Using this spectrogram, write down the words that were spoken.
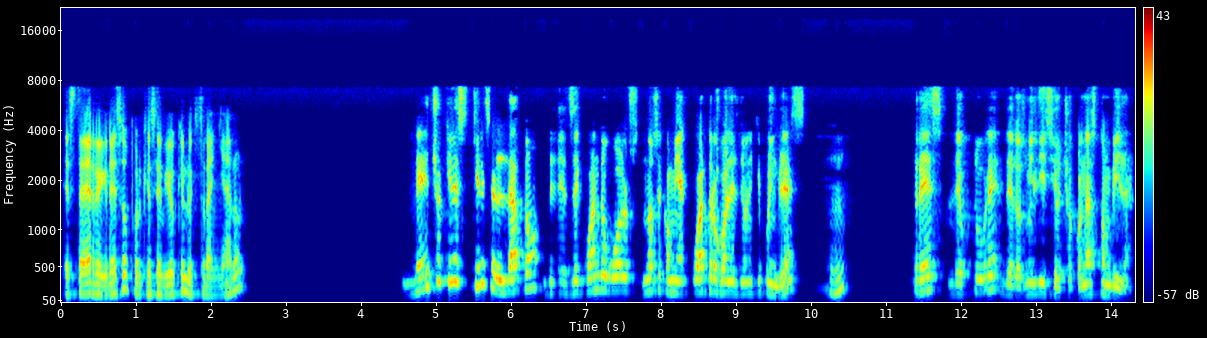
está de regreso porque se vio que lo extrañaron. De hecho, ¿quieres, ¿quieres el dato? ¿Desde cuándo Wolves no se comía cuatro goles de un equipo inglés? 3 de octubre de 2018 con Aston Villa.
